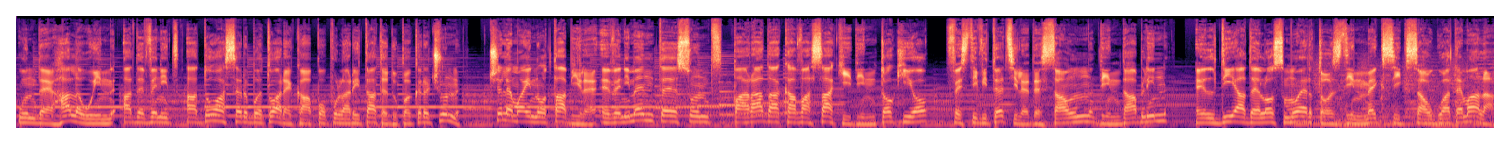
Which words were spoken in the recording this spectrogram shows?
unde Halloween a devenit a doua sărbătoare ca popularitate după Crăciun, cele mai notabile evenimente sunt Parada Kawasaki din Tokyo, festivitățile de Saun din Dublin, El Dia de los Muertos din Mexic sau Guatemala.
